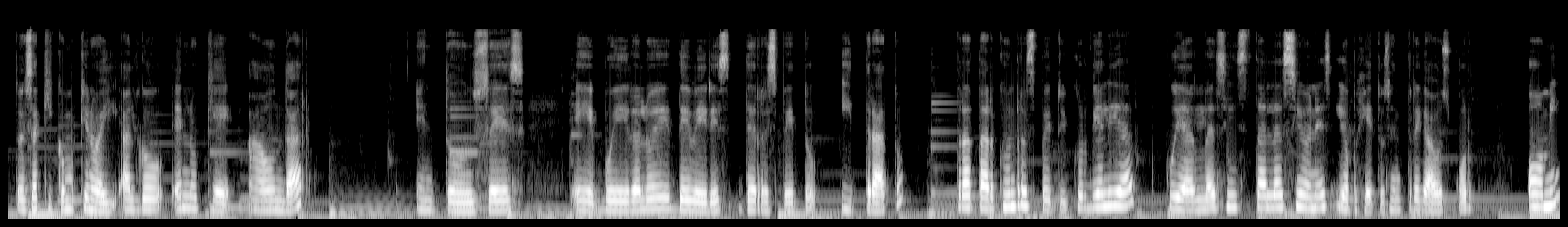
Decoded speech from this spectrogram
Entonces aquí como que no hay algo en lo que ahondar. Entonces eh, voy a ir a lo de deberes de respeto y trato. Tratar con respeto y cordialidad, cuidar las instalaciones y objetos entregados por OMI,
